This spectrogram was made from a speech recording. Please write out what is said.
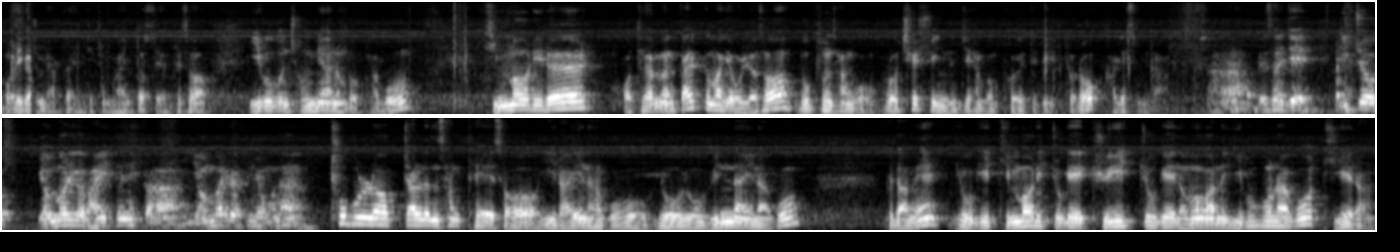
머리가 좀 약간 이제 좀 많이 떴어요. 그래서 이 부분 정리하는 법하고 뒷머리를 어떻게 하면 깔끔하게 올려서 높은 상고로 칠 수 있는지 한번 보여드리도록 하겠습니다. 자, 그래서 이제 이쪽 옆머리가 많이 뜨니까 이 옆머리 같은 경우는 투블럭 자른 상태에서 이 라인하고 요 요 윗라인하고 그 다음에 여기 뒷머리 쪽에 귀 쪽에 넘어가는 이 부분하고 뒤에랑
